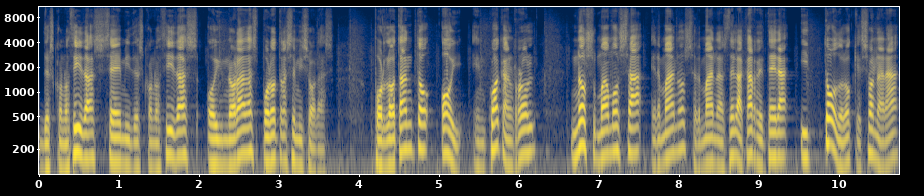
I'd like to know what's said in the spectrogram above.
desconocidas, semi-desconocidas o ignoradas por otras emisoras. Por lo tanto, hoy en Quack and Roll nos sumamos a hermanos, hermanas de la carretera y todo lo que sonará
